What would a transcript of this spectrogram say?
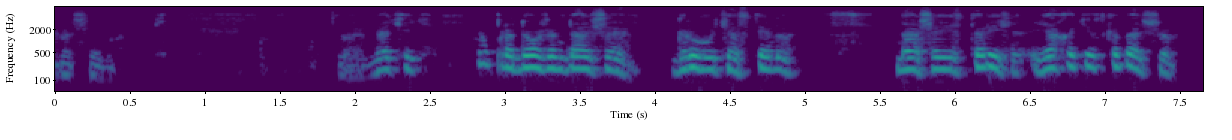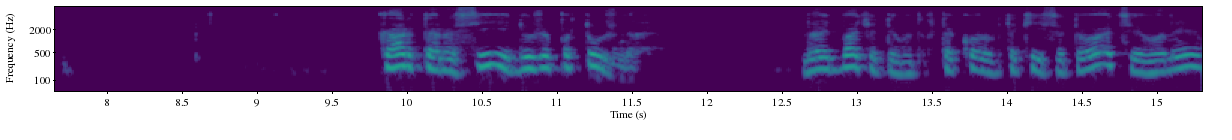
грошима. Значить, ну, продовжимо далі другу частину нашої історичної. Я хотів сказати, що карта Росії дуже потужна. Навіть бачите, от в, тако, в такій ситуації вони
